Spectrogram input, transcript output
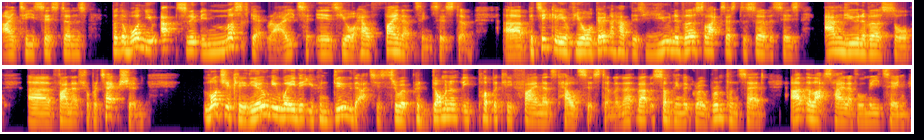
IT systems. But the one you absolutely must get right is your health financing system, uh, particularly if you're going to have this universal access to services and universal uh, financial protection logically, the only way that you can do that is through a predominantly publicly financed health system. And that, that was something that Gro Brundtland said at the last high level meeting.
